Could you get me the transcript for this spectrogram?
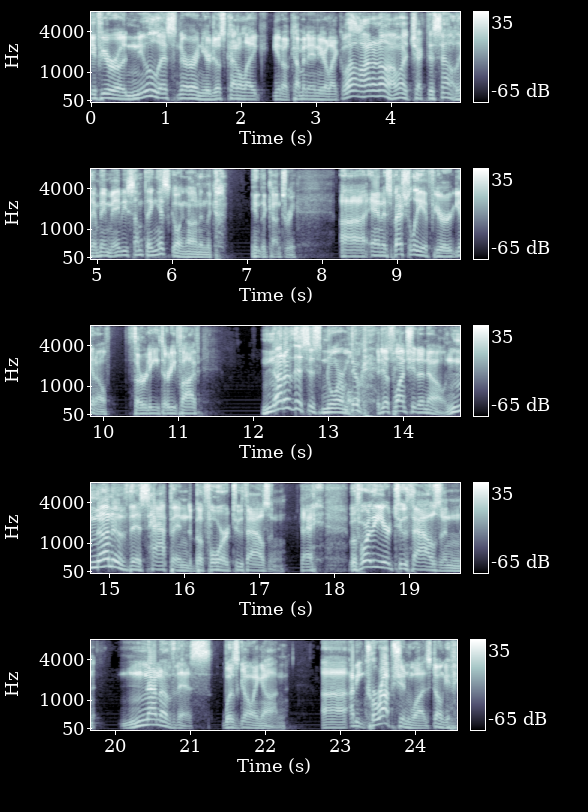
if you're a new listener and you're just kind of like, you know, coming in, you're like, well, I don't know, I want to check this out. I mean, maybe something is going on in the in the country, uh, and especially if you're, you know, 30, 35. None of this is normal. I just want you to know, none of this happened before 2000. Okay, before the year 2000, none of this was going on. Uh, I mean, corruption was. Don't get me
